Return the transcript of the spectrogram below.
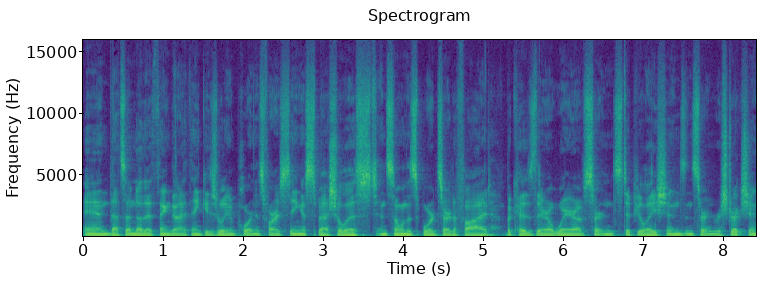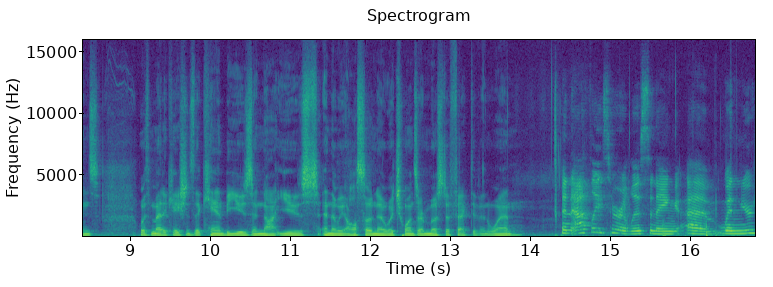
And that's another thing that I think is really important as far as seeing a specialist and someone that's board certified because they're aware of certain stipulations and certain restrictions with medications that can be used and not used. And then we also know which ones are most effective and when. And athletes who are listening, um, when you're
